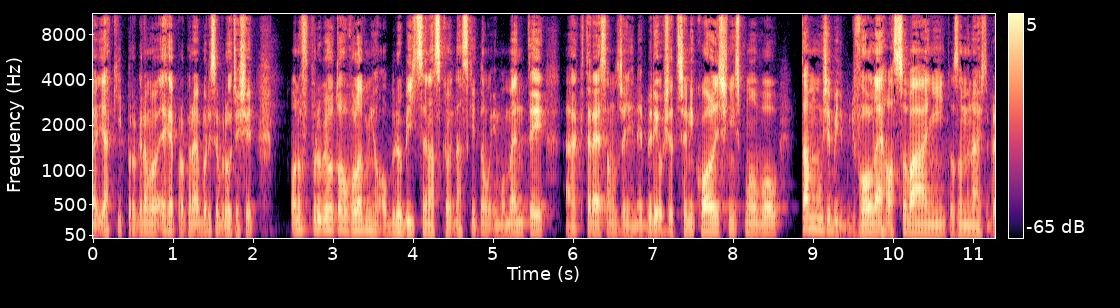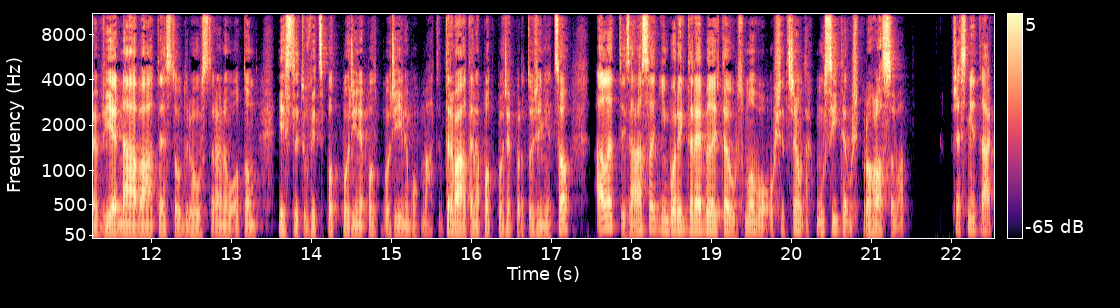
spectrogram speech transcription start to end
jaký programové, jaké programové body se budou řešit. Ono v průběhu toho volebního období se nask- naskytnou i momenty, eh, které samozřejmě nebyly ošetřeny koaliční smlouvou. Tam může být buď volné hlasování, to znamená, že teprve vyjednáváte s tou druhou stranou o tom, jestli tu věc podpoří, nepodpoří, nebo máte, trváte na podpoře, protože něco, ale ty zásadní body, které byly tou smlouvou ošetřenou, tak musíte už prohlasovat. Přesně tak.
